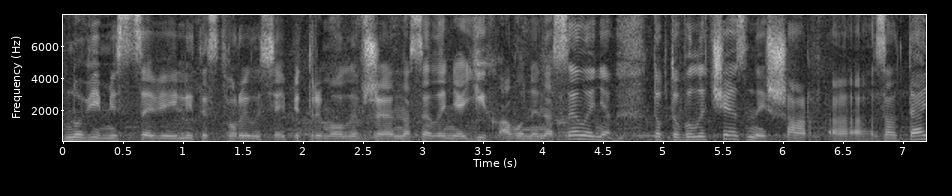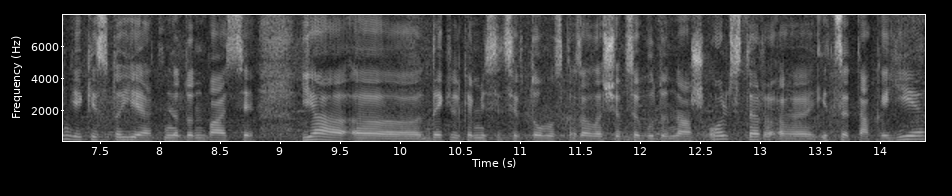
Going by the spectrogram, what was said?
нові місцеві еліти створилися і підтримували вже населення їх, а вони населення. Тобто величезний шар е, завдань, які стоять на Донбасі. Я е, декілька місяців тому сказала, що це буде наш Ольстер, е, і це так і є.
